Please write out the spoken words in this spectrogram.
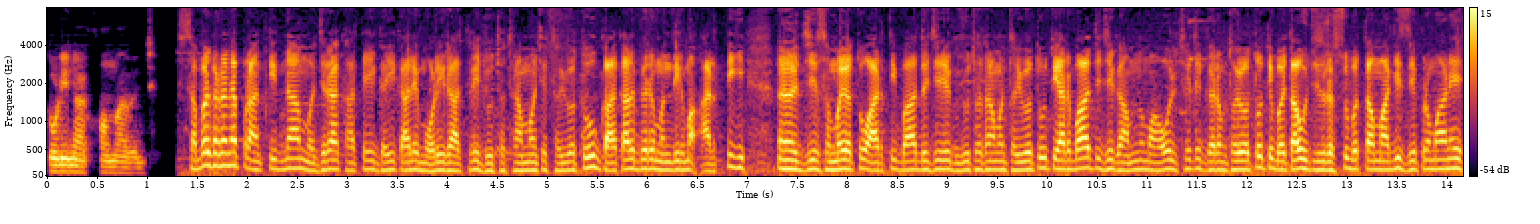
તોડી નાખવામાં આવેલ છે. સાબરકાંઠાના પ્રાંતિજના મજરા ખાતે ગઈકાલે મોડી રાત્રે જૂથ અથડામણ જે થયું હતું કાકાલભેર મંદિરમાં આરતી જે સમય હતો, આરતી બાદ જે જૂથ અથડામણ થયું હતું, ત્યારબાદ જે ગામનો માહોલ છે તે ગરમ થયો હતો. તે બતાવું, જે રસ્તો બતાવવા માંગીશ જે પ્રમાણે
